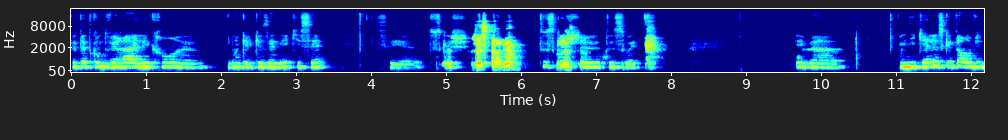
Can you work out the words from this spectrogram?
Peut-être qu'on te verra à l'écran euh, dans quelques années, qui sait? C'est euh, tout ce que je, J'espère bien. Tout ce que je te souhaite. Et ben, nickel. Est-ce que tu as envie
